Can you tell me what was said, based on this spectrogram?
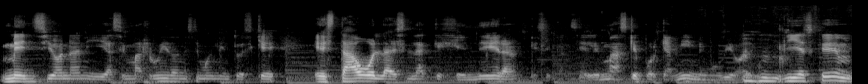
mencionan y hace más ruido en este movimiento es que esta ola es la que genera que se cancele, más que porque a mí me movió algo. Y es que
